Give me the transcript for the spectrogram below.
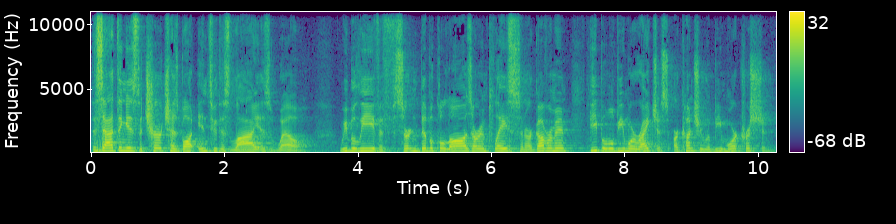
The sad thing is, the church has bought into this lie as well. We believe if certain biblical laws are in place in our government, people will be more righteous, our country will be more Christian.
